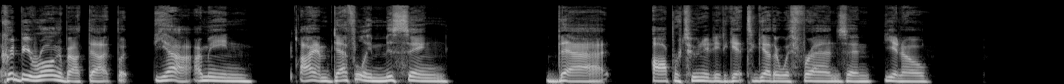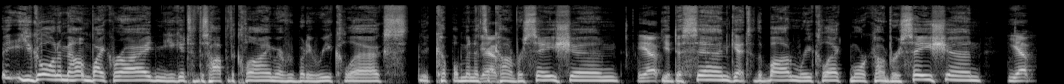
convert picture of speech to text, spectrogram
could be wrong about that, but yeah, I mean, I am definitely missing that opportunity to get together with friends and, you know, you go on a mountain bike ride and you get to the top of the climb, everybody recollects, a couple minutes Yep. of conversation, yep. you descend, get to the bottom, recollect, more conversation. Yep.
